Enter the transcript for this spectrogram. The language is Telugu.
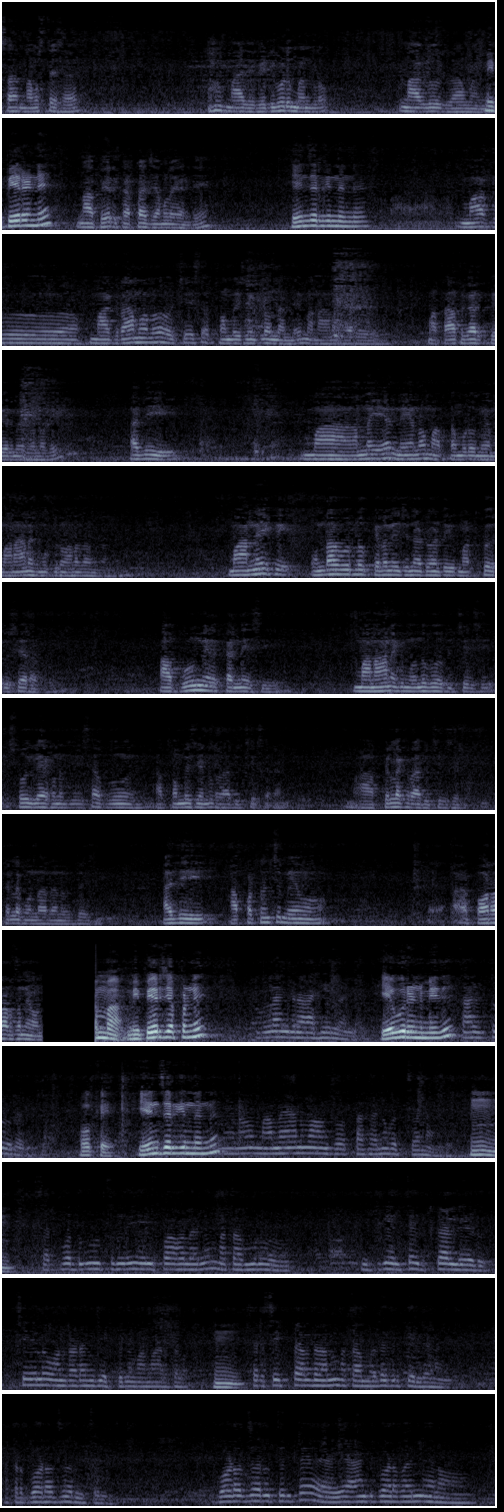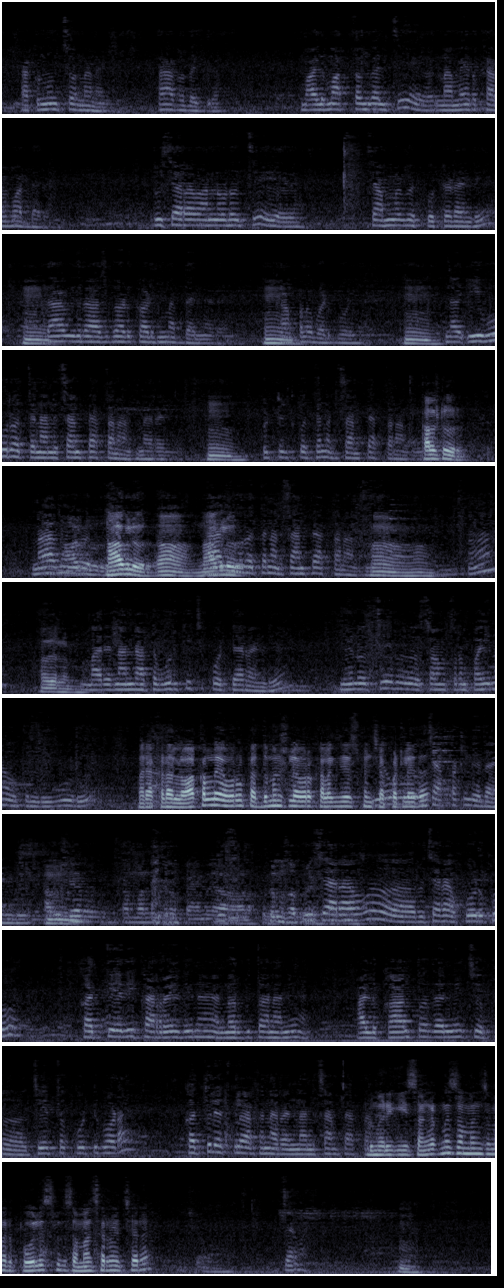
సార్ నమస్తే సార్. మాది రెడ్డిగూడి మండలం నాగలూరు గ్రామం మీ పేరండి? నా పేరు కట్టా జమలయ్య అండి. ఏం జరిగిందండి? మాకు మా గ్రామంలో వచ్చేసి తొంభై సెంట్లు ఉందండి. మా నాన్నగారు మా తాతగారి పేరు మీద ఉన్నది. అది మా అన్నయ్య నేను మా తమ్ముడు మేము మా నాన్నకి ముగ్గురు అన్నదమ్ములు. మా అన్నయ్యకి ఉండా ఊర్లో పిల్లనిచ్చినటువంటి మట్టుకో రుషారాకు ఆ భూమి మీద కన్నేసి మా నాన్నకి ముందు పోపిచ్చేసి సోగి లేకుండా చేసి ఆ భూమి ఆ తొంభై సెంట్లు రాపిచ్చేశారండి ఆ పిల్లకి రాపిచ్చేసారు పిల్లకు ఉండాలనే ఉద్దేశం. అది అప్పటి నుంచి మేము ఆ, పోరాడుతూనే ఉంటాం అమ్మా మీ పేరు చెప్పండి? ఏ ఊరండి మీది? ఓకే. ఏం జరిగిందండి? మేనమామ చూస్తాకని వచ్చానండి. సరిపోద్దు కూర్చుంది వెళ్ళిపోవాలని మా తమ్ముడు ఇంటికి వెళ్తే ఇంటికాడ లేడు. చేలో ఉండడని చెప్పింది మా మార్గలో సరే చెప్పి వెళ్దామని మా తమ్ముడి దగ్గరికి వెళ్ళానండి. అక్కడ గొడవ జరుగుతుంది. గొడవ జరుగుతుంటే యాంటి గొడవ అని నేను అక్కడ నుంచి ఉన్నానండి తాట దగ్గర. మళ్ళీ మొత్తం కలిసి నా మీద కలబడ్డారు. రుచారావు అన్నోడు వచ్చి చెమ్మ పెట్టి కొట్టాడండి. Hmm. దావిది రాజుగాడు కడుపు మీద అన్నాడండి Hmm. కంపలో పడిపోయాడు ఉమ్, నా- ఈ ఊరు వస్తే నన్ను చంపేస్తాను అంటున్నారండి. పుట్టింటికి వస్తే నన్ను చంపేస్తాను అంటున్నారు కలటూరు నాగులూరు నాగులూరు వస్తే నన్ను చంపేస్తాను అంటున్నారు మరి నన్ను అట్ట ఉరికిచ్చి కొట్టారండి. నేను వచ్చి సంవత్సరం పైన అవుతుంది ఊరు. మరి అక్కడ లోకల్లో ఎవరు పెద్ద మనుషులు ఎవరు కలెక్ట్ చేసుకుని చెప్పట్లేదా? చెప్పట్లేదండి. రుచారావు రుచారావు కొడుకు కత్తేది కర్రేది నరుకుతానని వాళ్ళు కాలుతో దాన్ని చేతితో కొట్టి కూడా కత్తులు ఎత్తుకులాడుతున్నారండి నన్ను ఇప్పుడు మరి ఈ సంఘటనకు సంబంధించి మరి పోలీసులకు సమాచారం ఇచ్చారా.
